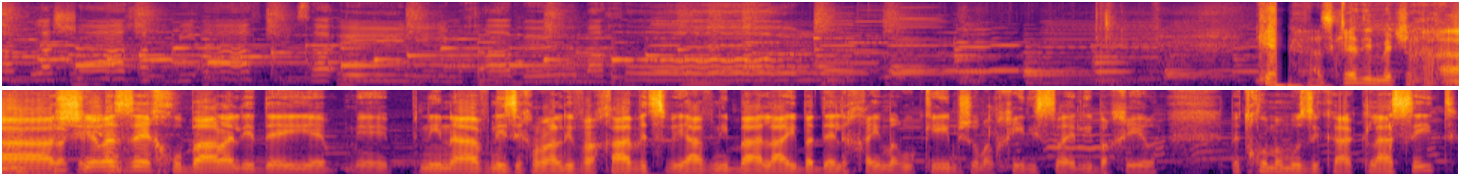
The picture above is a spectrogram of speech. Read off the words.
לשחת, לשחת בי אף, שאני עמך במחול. אז קרדיט באמת שכחנו. השיר בבקשה. הזה חובר על ידי אה, אה, פנינה אבני, זיכרונה לברכה, וצבי אבני, בעלה, ייבדל לחיים ארוכים, שהוא מלחין ישראלי בכיר בתחום המוזיקה הקלאסית,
